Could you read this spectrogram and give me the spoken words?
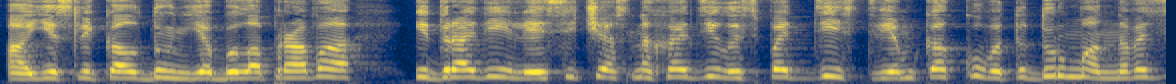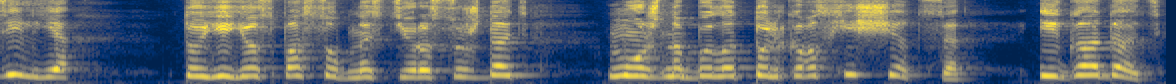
А если колдунья была права, и Дравелия сейчас находилась под действием какого-то дурманного зелья, то ее способностью рассуждать можно было только восхищаться и гадать,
